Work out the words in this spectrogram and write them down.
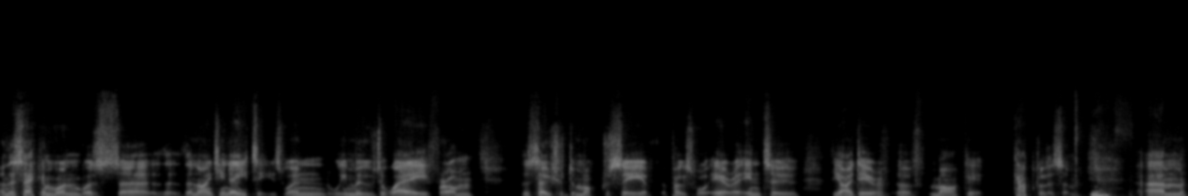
and the second one was uh, the, the 1980s when we moved away from the social democracy of the post-war era into the idea of, of market capitalism. Yes. Um,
